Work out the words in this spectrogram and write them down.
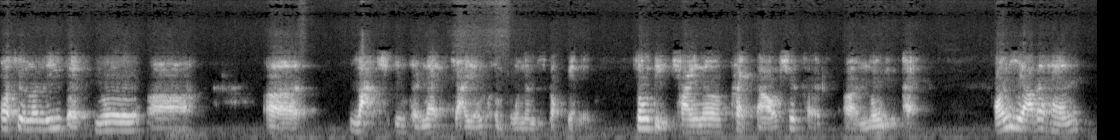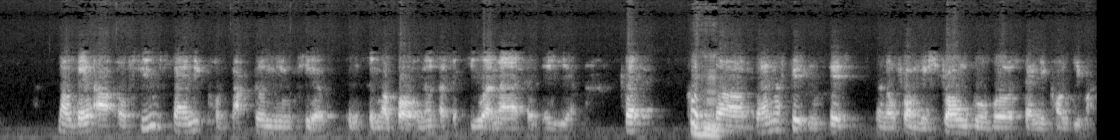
fortunately, there's no uh, uh, large internet giant component stock in it. So the China crackdown should have uh, no impact. On the other hand, now there are a few semiconductor names here in Singapore, you know, such as UMS and AEM, that could mm-hmm. uh, benefit instead, you know, from the strong global semicon demand.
